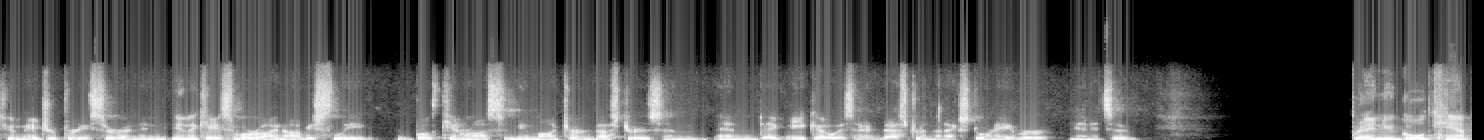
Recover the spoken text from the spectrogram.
to a major producer. And in, in the case of Aurion, obviously, both Kinross and Newmont are investors, and and Agnico is an investor in the next door neighbor, and it's a brand new gold camp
